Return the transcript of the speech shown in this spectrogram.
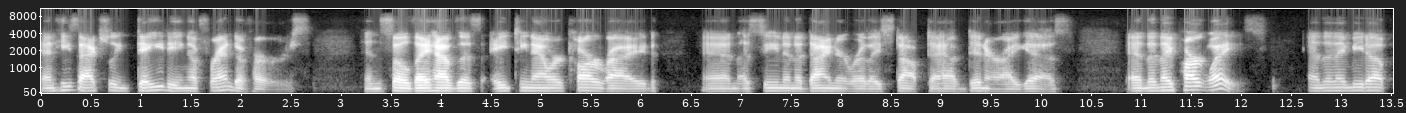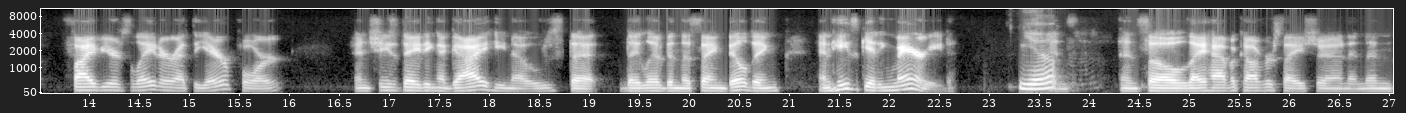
And he's actually dating a friend of hers. And so they have this 18 hour car ride and a scene in a diner where they stop to have dinner, I guess. And then they part ways. And then they meet up five years later at the airport. And she's dating a guy he knows that they lived in the same building and he's getting married. yeah And, and so they have a conversation and then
